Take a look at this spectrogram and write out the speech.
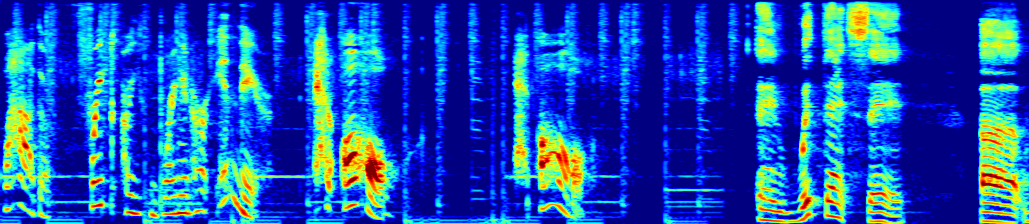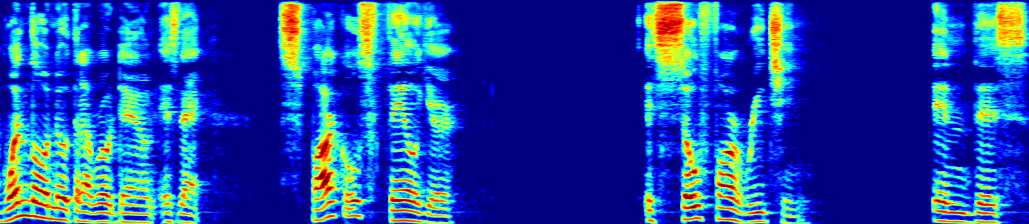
Why the freak are you bringing her in there at all? At all. And with that said, uh, one little note that I wrote down is that Sparkle's failure is so far reaching in this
